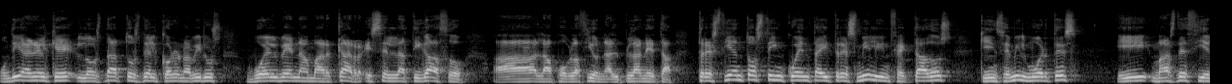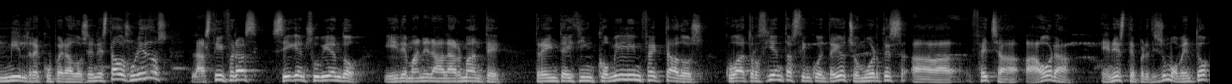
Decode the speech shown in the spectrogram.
Un día en el que los datos del coronavirus vuelven a marcar ese latigazo a la población, al planeta. 353.000 infectados, 15.000 muertes y más de 100.000 recuperados. En Estados Unidos las cifras siguen subiendo y de manera alarmante. 35.000 infectados, 458 muertes a fecha ahora, en este preciso momento,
